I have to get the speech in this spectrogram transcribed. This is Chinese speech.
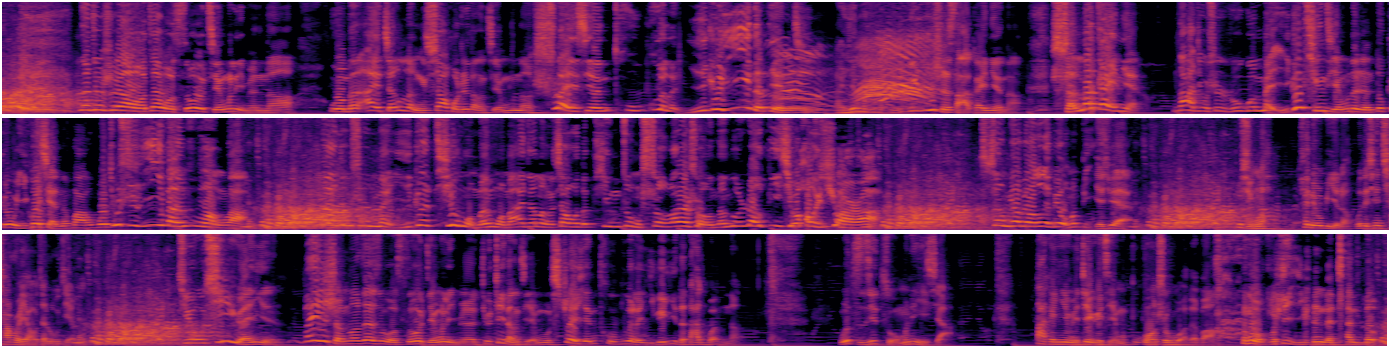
那就是啊，我在我所有节目里面呢，我们爱讲冷笑话这档节目呢，率先突破了一个亿的点击。哎呀妈呀，一个亿是啥概念呢？什么概念？那就是如果每一个听节目的人都给我一块钱的话，我就是亿万富翁了。那就是每一个听我们我们爱讲冷笑话的听众手拉着手能够绕地球好几圈啊！像彪彪都得被我们比下去。不行了，太牛逼了，我得先掐会儿腰再录节目。究其原因，为什么在我所有节目里面，就这档节目率先突破了一个亿的大关呢？我仔细琢磨了一下。大概因为这个节目不光是我的吧，我不是一个人的战斗。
